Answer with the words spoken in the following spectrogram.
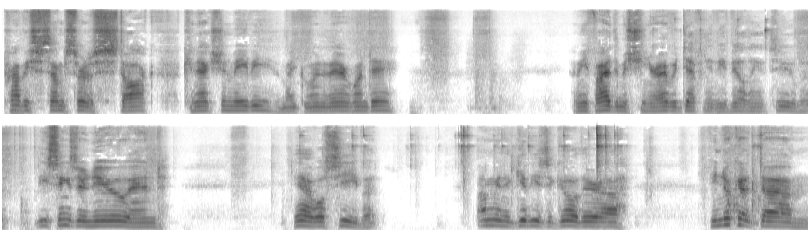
Probably some sort of stock connection, maybe. It might go into there one day. I mean, if I had the machinery, I would definitely be building it too. But these things are new, and yeah, we'll see. But I'm going to give these a go. They're, uh, if you look at, um,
